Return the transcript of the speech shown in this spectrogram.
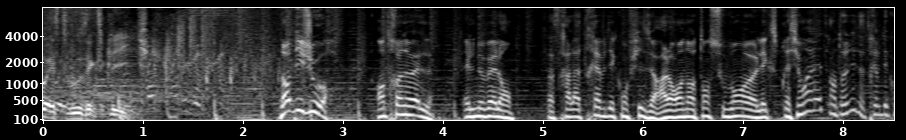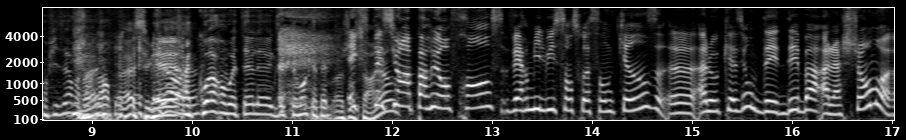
West vous explique. Dans 10 jours, entre Noël et le Nouvel An, ça sera la trêve des confiseurs. Alors on entend souvent euh, l'expression Ouais, t'as entendu la trêve des confiseurs. Ouais, c'est Mais clair. à ouais. quoi renvoie-t-elle exactement qu'a-t-elle Bah, Expression apparue en France vers 1875 euh, à l'occasion des débats à la Chambre,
